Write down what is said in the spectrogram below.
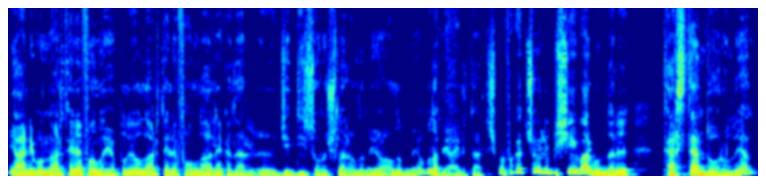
Yani bunlar telefonla yapılıyorlar. Telefonla ne kadar ciddi sonuçlar alınıyor, alınmıyor. Bu da bir ayrı tartışma. Fakat şöyle bir şey var bunları tersten doğrulayan.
